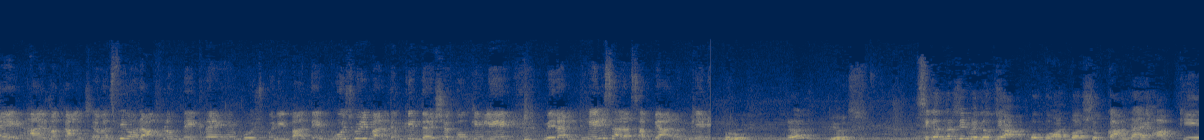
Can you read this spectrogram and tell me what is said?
Hi I am आकांक्षा अवस्थी और आप लोग देख रहे हैं भोजपुरी बातें। भोजपुरी बातें के दर्शकों के लिए मेरा ढेर सारा सा प्यार उनके लिए। रोल। यस सिकंदर जी विनोद जी आपको बहुत बहुत शुभकामनाएँ। आपकी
